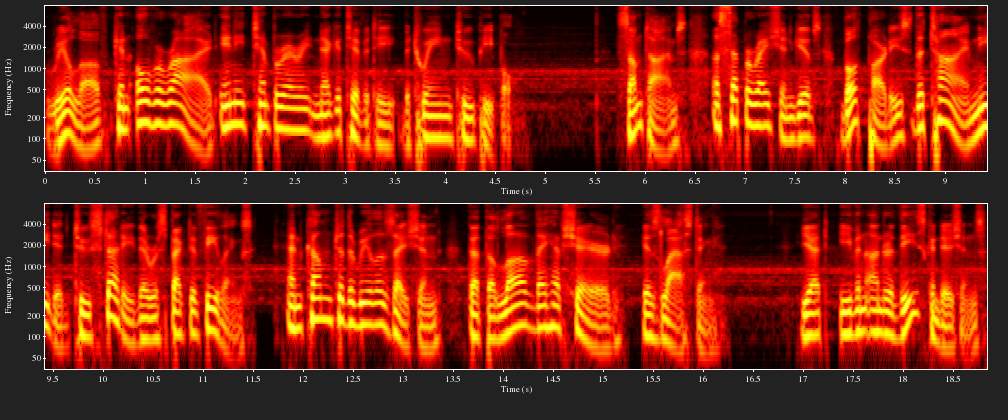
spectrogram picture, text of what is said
Real love can override any temporary negativity between two people. Sometimes, a separation gives both parties the time needed to study their respective feelings and come to the realization that the love they have shared is lasting. Yet, even under these conditions,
